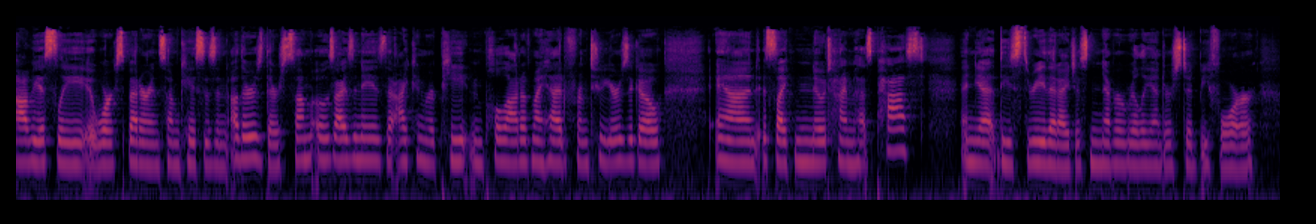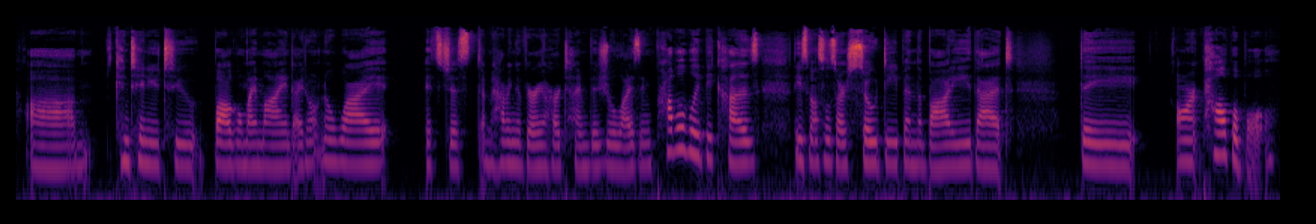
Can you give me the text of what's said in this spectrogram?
Obviously, it works better in some cases than others. There's some O's, and A's that I can repeat and pull out of my head from two years ago, and it's like no time has passed. And yet, these three that I just never really understood before um, continue to boggle my mind. I don't know why. It's just, I'm having a very hard time visualizing, probably because these muscles are so deep in the body that they aren't palpable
